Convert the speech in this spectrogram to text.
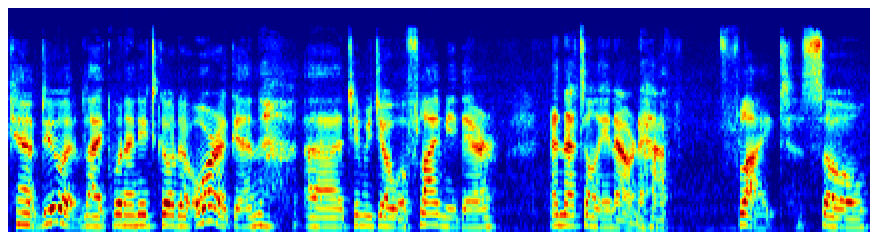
can't do it. Like when I need to go to Oregon uh, Jimmy Joe will fly me there and that's only an hour and a half flight. So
